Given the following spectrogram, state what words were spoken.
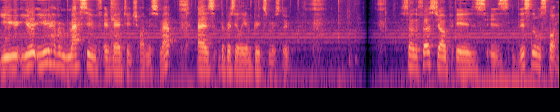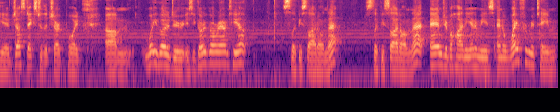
you you you have a massive advantage on this map as the Brazilian boots moose do. So the first job is is this little spot here, just next to the choke point. Um, what you got to do is you got to go around here, slippy slide on that, slippy slide on that, and you're behind the enemies and away from your team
